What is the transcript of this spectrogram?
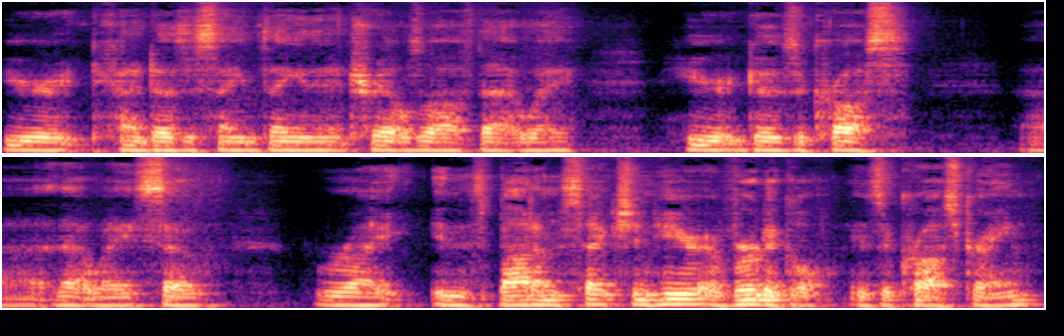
Here it kind of does the same thing and then it trails off that way. Here it goes across uh, that way. So right in this bottom section here, a vertical is a cross grain.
